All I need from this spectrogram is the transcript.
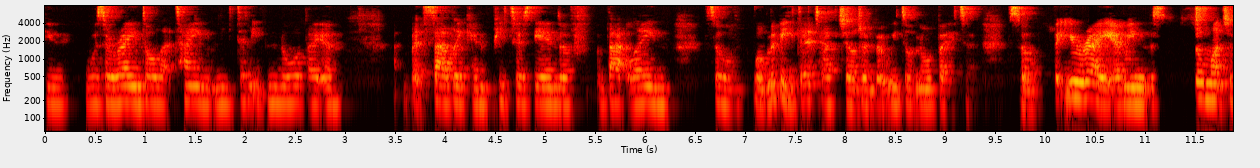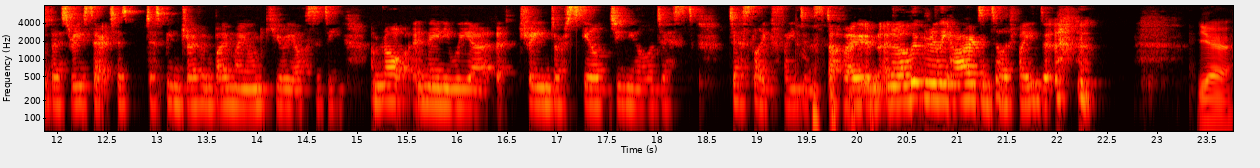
who was around all that time and he didn't even know about him but sadly kind of Peter's the end of that line. So, well, maybe he did have children, but we don't know about it. So, but you're right. I mean, so much of this research has just been driven by my own curiosity. I'm not in any way a, a trained or skilled genealogist, just like finding stuff out, and, and I look really hard until I find it. Yeah,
